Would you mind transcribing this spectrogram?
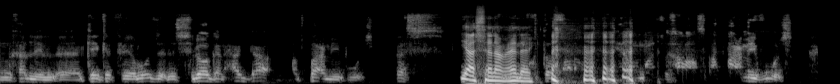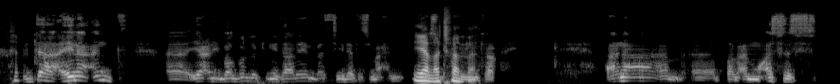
نخلي ال- كيكة فيروز. السلوغان حقها الطعم يفوز. بس. يا سلام عليك. خلاص الطعم يفوز. انتهى هنا انت آه، يعني بقول لك مثالين بس اذا تسمح لي يلا تفضل. أنا آه، طبعا مؤسس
